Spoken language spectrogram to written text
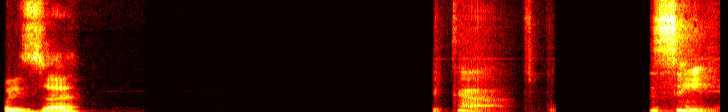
Pois é. cara... Assim...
